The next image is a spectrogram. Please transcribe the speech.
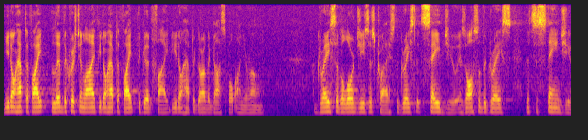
You don't have to fight, live the Christian life. You don't have to fight the good fight. You don't have to guard the gospel on your own. The grace of the Lord Jesus Christ, the grace that saved you, is also the grace that sustains you.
